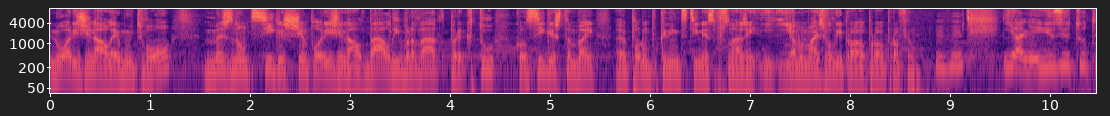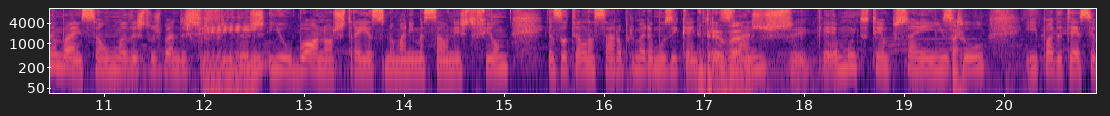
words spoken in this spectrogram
no original é muito bom, mas não te sigas sempre o original. Dá a liberdade para que tu consigas também uh, pôr um bocadinho de ti nesse personagem e, e é uma mais-valia para, o- para, para o filme. Uhum. E olha, e os YouTube também são uma das tuas bandas preferidas e o Bono estreia-se numa animação neste filme. Eles até lançaram a primeira música em, Em três anos. que É muito tempo sem YouTube e pode até ser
